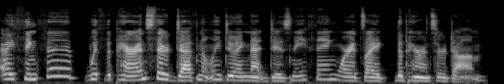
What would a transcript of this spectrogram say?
I think that with the parents, they're definitely doing that Disney thing where it's like the parents are dumb.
